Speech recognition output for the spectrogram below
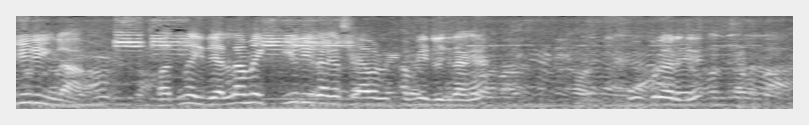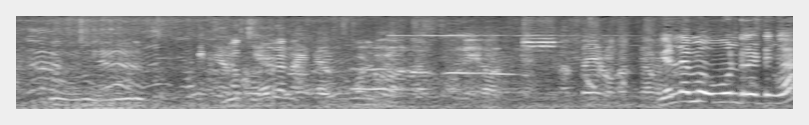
கீரிங்களா? பாத்தீங்கன்னா இது எல்லாமே கீரி ரக சேவல் அப்படின்ட்டு இருக்கிறாங்க. சூப்பரா இருக்கு. எல்லாமே ஒவ்வொன்று ரேட்டுங்களா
